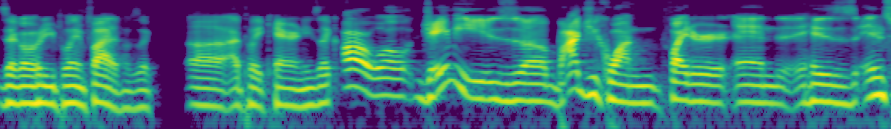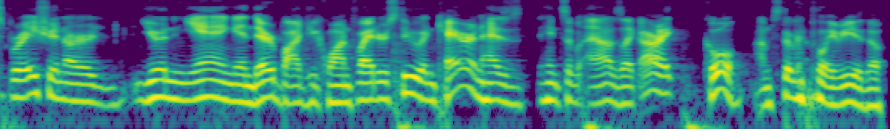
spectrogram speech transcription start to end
He's like, "Oh, who are you playing five? I was like, uh, "I play Karin." He's like, "Oh, well, Jamie is a Bajiquan fighter, and his inspiration are Yun and Yang, and they're Bajiquan fighters too. And Karin has hints of." I was like, "All right, cool. I'm still gonna play Ryu though."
